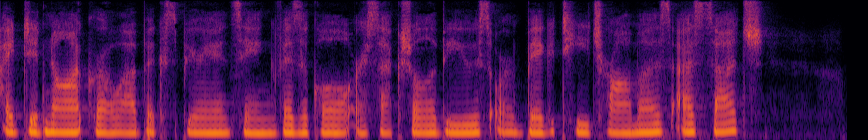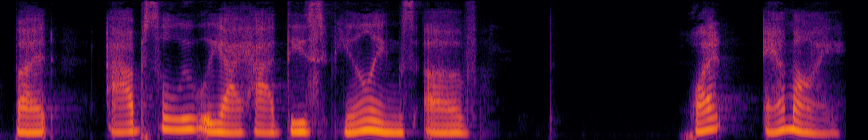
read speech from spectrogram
I did not grow up experiencing physical or sexual abuse or big T traumas as such, but absolutely I had these feelings of what am I?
